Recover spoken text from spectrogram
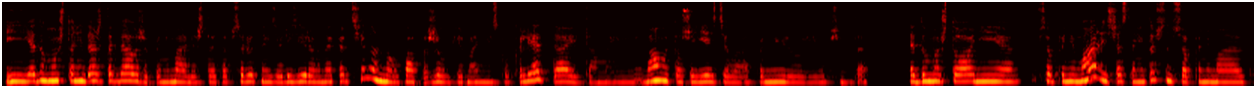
И я думаю, что они даже тогда уже понимали, что это абсолютно идеализированная картина, но папа жил в Германии сколько лет, да, и там и мама тоже ездила по миру, и, в общем-то, я думаю, что они все понимали, сейчас они точно все понимают,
